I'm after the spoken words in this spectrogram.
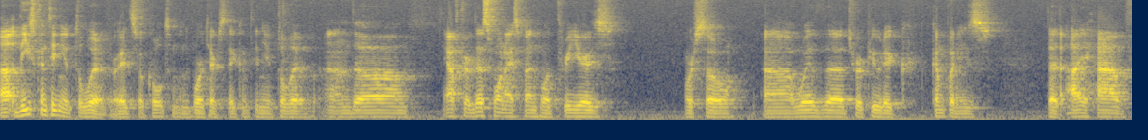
uh, these continued to live, right? So Cotom and Vortex, they continued to live. And uh, after this one, I spent what three years or so uh, with uh, therapeutic companies that I have.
